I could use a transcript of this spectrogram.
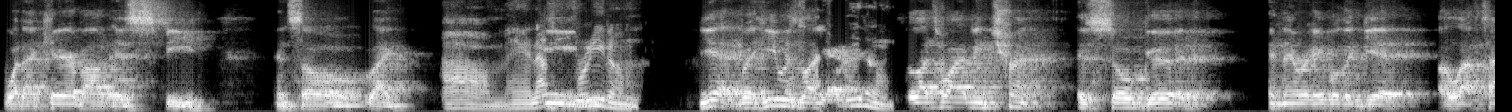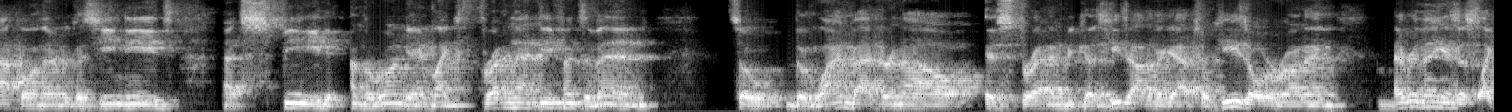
What I care about is speed. And so like, Oh man, that's He- freedom. yeah, but he was like, Freedom. So that's why I mean Trent is so good, and they were able to get a left tackle in there because he needs that speed on the run game, like threaten that defensive end. So the linebacker now is threatened because he's out of the gap, so he's overrunning. Everything is just like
